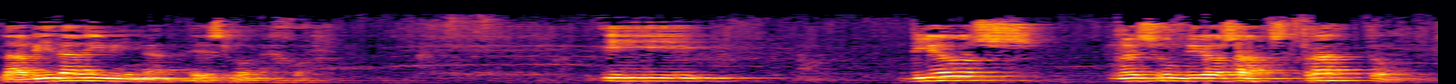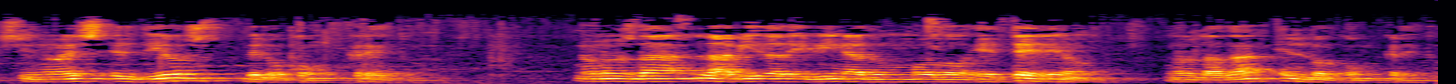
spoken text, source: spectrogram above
La vida divina es lo mejor. Y Dios no es un Dios abstracto, sino es el Dios de lo concreto. No nos da la vida divina de un modo etéreo, nos la da en lo concreto.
